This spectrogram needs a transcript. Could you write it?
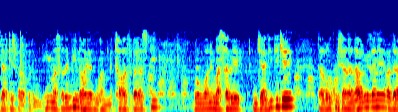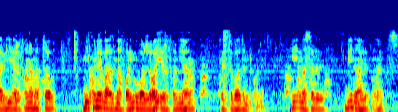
در کشور خودمون. این مسئله بی نهایت مهمه. طاغوت پرستی به عنوان مذهب جدیدی که در واقع کوس اناالحق می‌زنه و دعوی عرفان هم حتی می‌کنه و از مفاهیم واژه های عرفانی هم استفاده می‌کنه. این مسئله بی نهایت مهم است.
